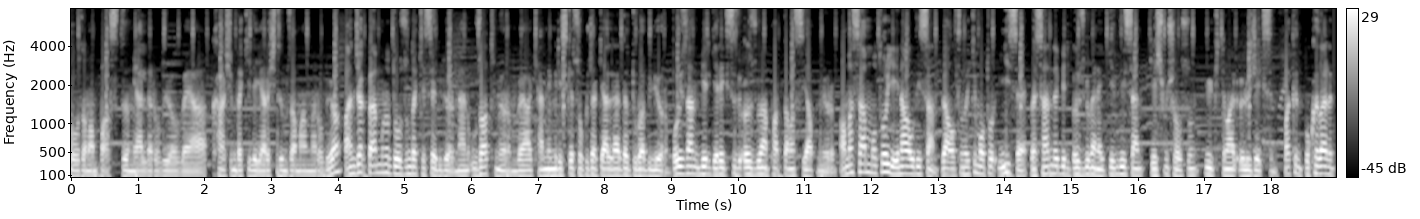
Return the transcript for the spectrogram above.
Çoğu zaman bastığım yerler oluyor veya karşımdakiyle yarıştığım zamanlar oluyor. Ancak ben bunu dozunda kesebiliyorum. Yani uzatmıyorum veya kendimi riske sokacak yerlerde durabiliyorum. O yüzden bir gereksiz özgüven patlaması yapmıyorum. Ama sen motor yeni aldıysan ve altındaki motor iyiyse ve sen de bir özgüvene girdiysen geçmiş olsun büyük ihtimal öleceksin. Bakın bu kadar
